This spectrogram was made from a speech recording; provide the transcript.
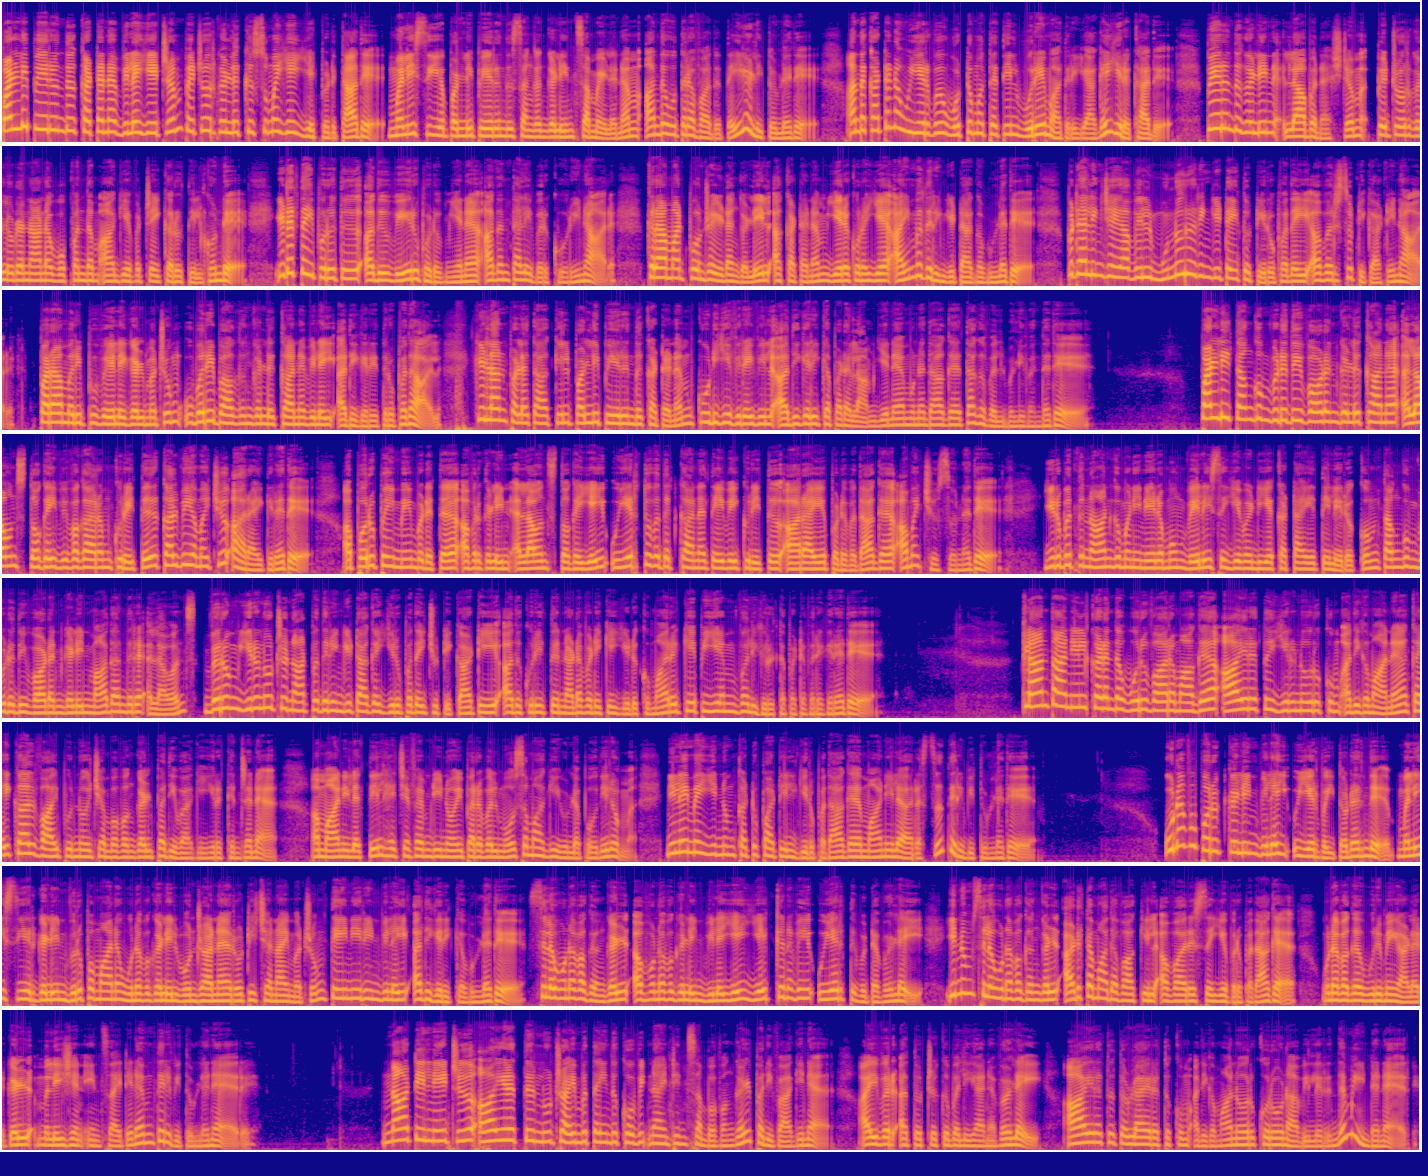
பள்ளி பேருந்து கட்டண விலையேற்றம் பெற்றோர்களுக்கு சுமையை ஏற்படுத்தாது. மலேசிய பள்ளி பேருந்து சங்கங்களின் சம்மேளனம் அந்த உத்தரவாதத்தை அளித்துள்ளது. அந்த கட்டண உயர்வு ஒட்டுமொத்தத்தில் ஒரே மாதிரியாக இருக்காது. பேருந்துகளின் லாப நஷ்டம் பெற்றோர்களுடனான ஒப்பந்தம் ஆகியவற்றை கருத்தில் கொண்டு இடத்தை பொறுத்து அது வேறுபடும் என அதன் தலைவர் கூறினார். கிராமட் போன்ற இடங்களில் அக்கட்டணம் ஏறக்குறைய ஐம்பது ரிங்கிட்டாக உள்ளது. பட்டாலிங்ஜயாவில் முன்னூறு ரிங்கிட்டை தொட்டிருப்பதை அவர் சுட்டிக்காட்டினார். பராமரிப்பு வேலைகள் மற்றும் உபரி பாகங்களுக்கான விலை அதிகரித்திருப்பதால் கிளான் பள்ளத்தாக்கில் பள்ளி பேருந்து கட்டணம் கூடிய விரைவில் அதிகரிக்கப்படலாம் என முன்னதாக தகவல் வெளிவந்தது. பள்ளி தங்கும் விடுதி வார்டன்களுக்கான அலவுன்ஸ் தொகை விவகாரம் குறித்து கல்வி அமைச்சு ஆராய்கிறது. அப்பொறுப்பை மேம்படுத்த அவர்களின் அலவுன்ஸ் தொகையை உயர்த்துவதற்கான தேவை குறித்து ஆராயப்படுவதாக அமைச்சு சொன்னது. இருபத்தி நான்கு மணி நேரமும் வேலை செய்ய வேண்டிய கட்டாயத்தில் இருக்கும் தங்கும் விடுதி வார்டன்களின் மாதாந்திர அலவன்ஸ் வெறும் இருநூற்று நாற்பது ரிங்கிட்டாக இருப்பதை சுட்டிக்காட்டி அது குறித்து நடவடிக்கை எடுக்குமாறு கேபிஎம் வலியுறுத்தப்பட்டு வருகிறது. கிளாந்தானில் கடந்த ஒரு வாரமாக ஆயிரத்து இருநூறுக்கும் அதிகமான கைகால் வாய்ப்பு நோய் சம்பவங்கள் பதிவாகியிருக்கின்றன அம்மாநிலத்தில் ஹெச்எஃப்எம்டி நோய் பரவல் மோசமாகியுள்ள போதிலும் நிலைமை இன்னும் கட்டுப்பாட்டில் இருப்பதாக மாநில அரசு தெரிவித்துள்ளது. உணவுப் பொருட்களின் விலை உயர்வை தொடர்ந்து மலேசியர்களின் விருப்பமான உணவுகளில் ஒன்றான ரொட்டி சனாய் மற்றும் தேநீரின் விலை அதிகரிக்க உள்ளது. சில உணவகங்கள் அவ்வுணவுகளின் விலையை ஏற்கனவே உயர்த்துவிட்டவில்லை இன்னும் சில உணவகங்கள் அடுத்த மாத வாக்கில் அவ்வாறு செய்யவிருப்பதாக உணவக உரிமையாளர்கள் மலேசியன் இன்சைட்டிடம் தெரிவித்துள்ளனர். நாட்டில் நேற்று ஆயிரத்து நூற்று ஐம்பத்தைந்து கோவிட் நைன்டீன் சம்பவங்கள் பதிவாகின. ஐவர் அத்தொற்றுக்கு பலியான வேளை ஆயிரத்து தொள்ளாயிரத்துக்கும் அதிகமானோர் கொரோனாவிலிருந்து மீண்டனர்.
